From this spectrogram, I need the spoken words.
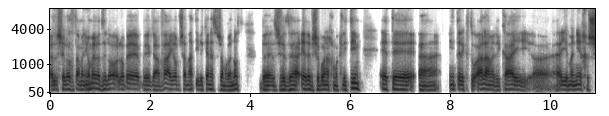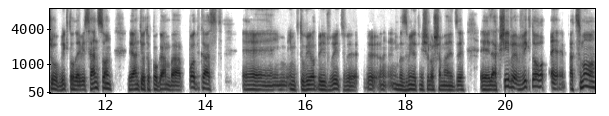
על, שאלות אותם, אני אומר את זה לא, לא בגאווה, היום שמעתי בכנס השמרנות, שזה הערב שבו אנחנו מקליטים, את האינטלקטואל האמריקאי הימני החשוב, ויקטור דייוויס הנסון, ראיינתי אותו פה גם בפודקאסט, אה, עם, עם כתוביות בעברית ו, ואני מזמין את מי שלא שמע את זה אה, להקשיב. ויקטור אה, עצמו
